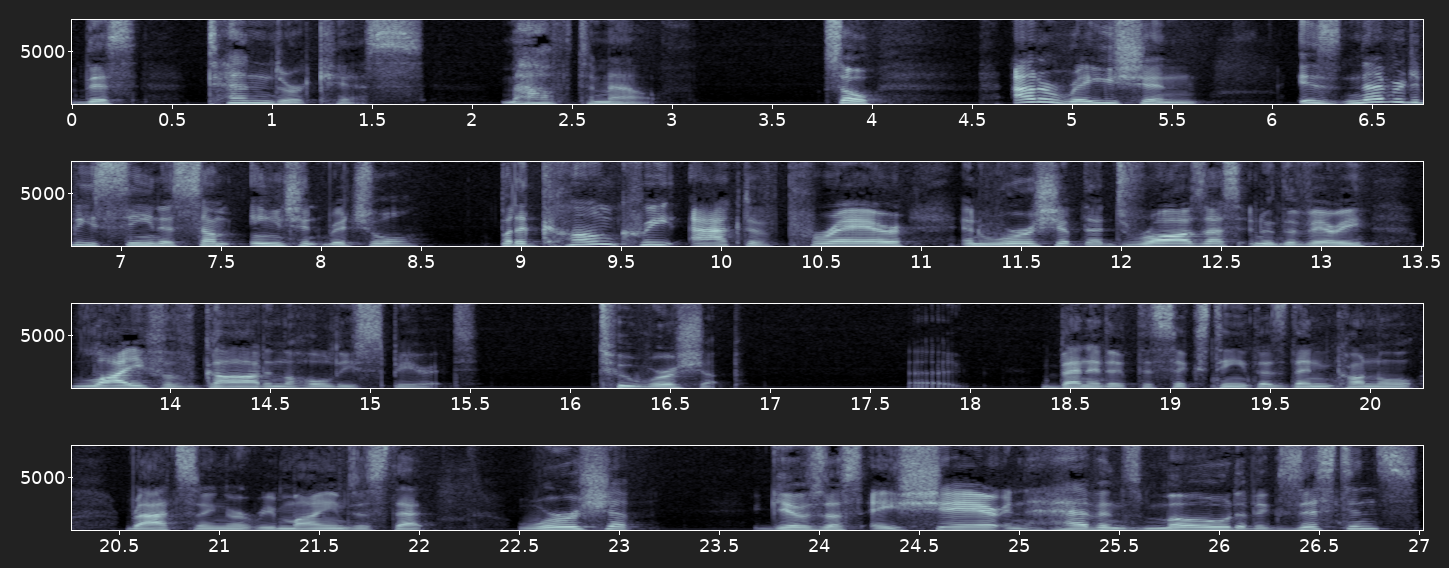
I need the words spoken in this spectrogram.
this tender kiss, mouth to mouth. So, adoration is never to be seen as some ancient ritual, but a concrete act of prayer and worship that draws us into the very life of God and the Holy Spirit to worship. Uh, Benedict XVI, as then Cardinal Ratzinger, reminds us that worship gives us a share in heaven's mode of existence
